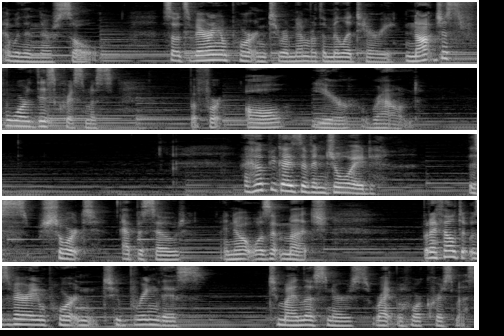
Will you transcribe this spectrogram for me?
and within their soul. So it's very important to remember the military, not just for this Christmas, but for all year round. I hope you guys have enjoyed this short episode. I know it wasn't much, but I felt it was very important to bring this to my listeners right before Christmas.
